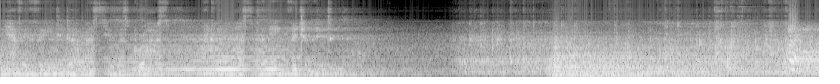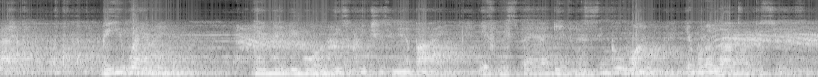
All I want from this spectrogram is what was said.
We have evaded our pursuer's grasp, but we must remain vigilant. Be wary. There may be more of these creatures nearby. If we spare even a single one, it will alert our pursuers.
